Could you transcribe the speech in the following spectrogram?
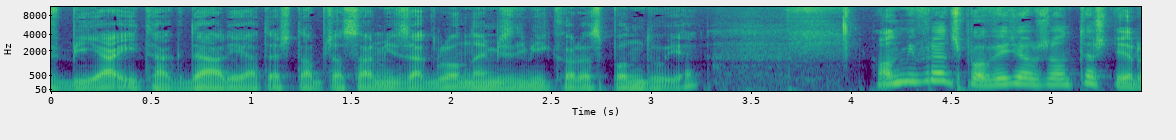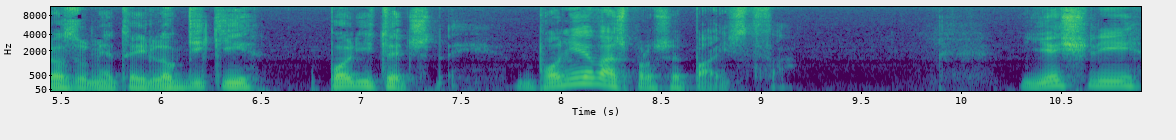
FBI i tak dalej. Ja też tam czasami zaglądam i z nimi koresponduję. On mi wręcz powiedział, że on też nie rozumie tej logiki politycznej. Ponieważ, proszę Państwa, jeśli,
